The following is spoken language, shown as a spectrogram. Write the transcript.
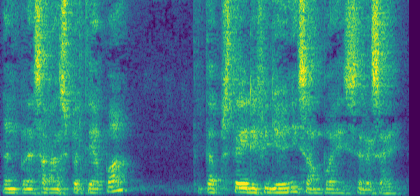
dan penasaran seperti apa? Tetap stay di video ini sampai selesai.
